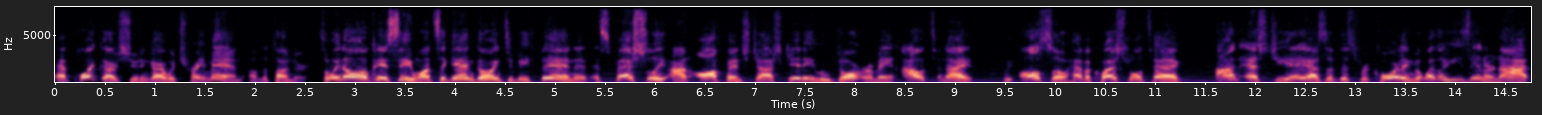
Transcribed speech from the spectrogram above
at point guard, shooting guard with Tre Mann of the Thunder. So we know OKC once again going to be thin, and especially on offense. Josh Giddey, Lu Dort remain out tonight. We also have a questionable tag on SGA as of this recording, but whether he's in or not,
